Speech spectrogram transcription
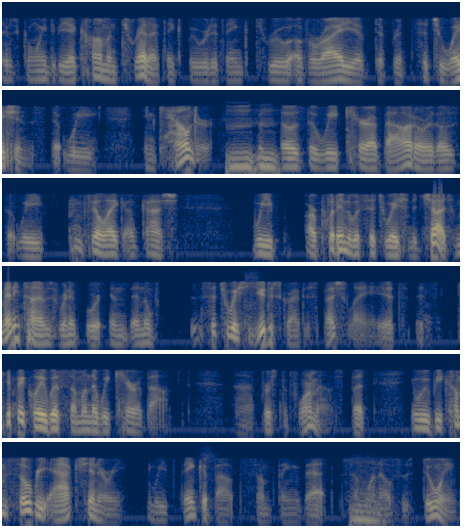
there's going to be a common thread, I think, if we were to think through a variety of different situations that we encounter mm-hmm. with those that we care about or those that we feel like, oh gosh, we are put into a situation to judge. Many times we're in, we're in, in the situation you described, especially, it's, it's typically with someone that we care about, uh, first and foremost. But you know, we become so reactionary we think about something that someone mm. else is doing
